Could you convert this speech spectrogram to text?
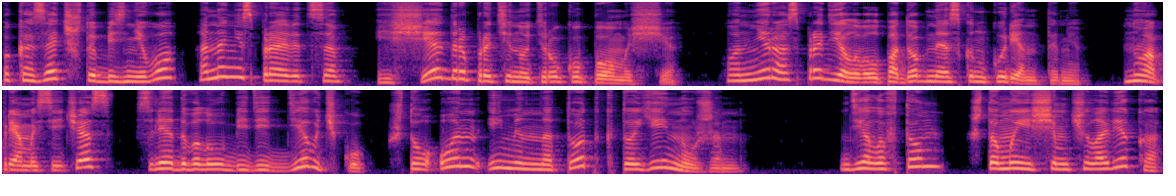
показать, что без него она не справится – и щедро протянуть руку помощи. Он не раз проделывал подобное с конкурентами. Ну а прямо сейчас следовало убедить девочку, что он именно тот, кто ей нужен. Дело в том, что мы ищем человека,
